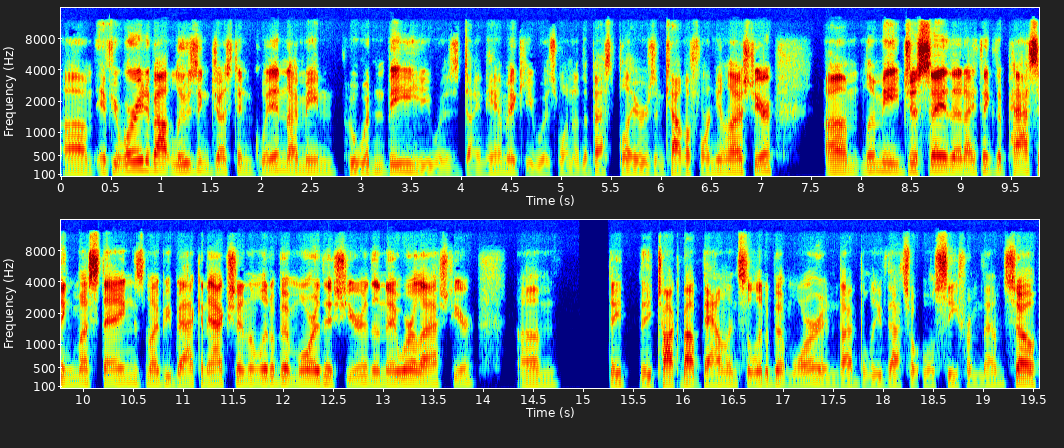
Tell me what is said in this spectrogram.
Um, if you're worried about losing Justin Gwynn, I mean, who wouldn't be? He was dynamic. He was one of the best players in California last year. Um, let me just say that I think the passing Mustangs might be back in action a little bit more this year than they were last year. Um, they they talk about balance a little bit more, and I believe that's what we'll see from them. So,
